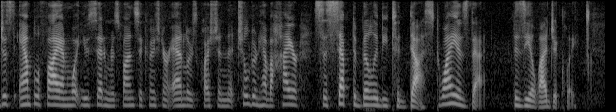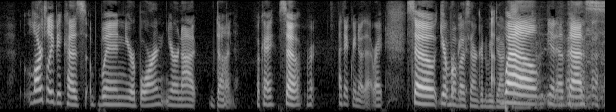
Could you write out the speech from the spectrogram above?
just amplify on what you said in response to Commissioner Adler's question that children have a higher susceptibility to dust? Why is that physiologically? largely because when you're born, you're not done. Okay, so I think we know that, right? So you're Some of us aren't going to be done. a long Well, you know that's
